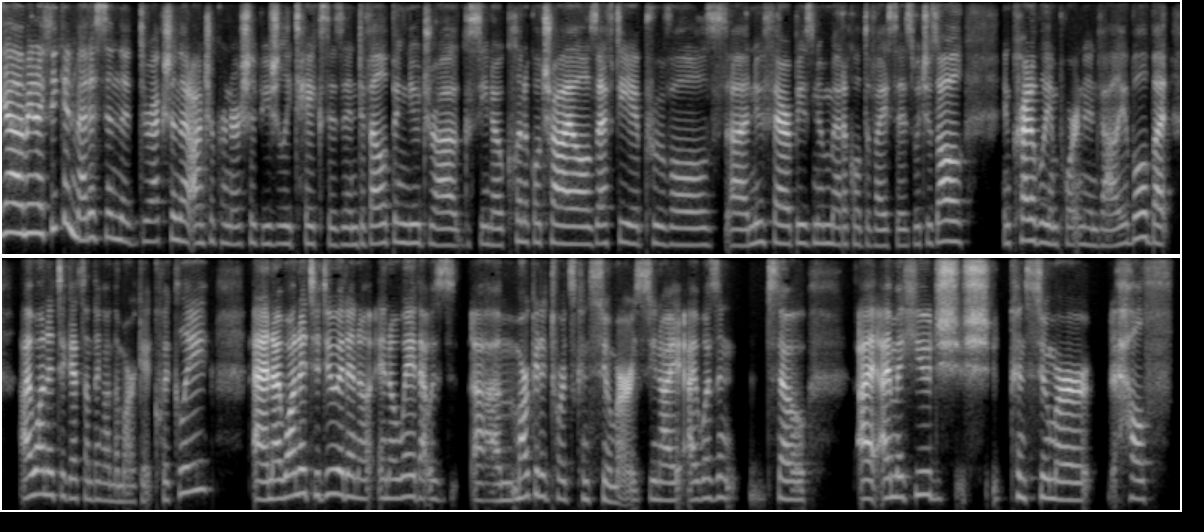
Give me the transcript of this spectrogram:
Yeah, I mean, I think in medicine, the direction that entrepreneurship usually takes is in developing new drugs, you know, clinical trials, FDA approvals, uh, new therapies, new medical devices, which is all incredibly important and valuable. But I wanted to get something on the market quickly, and I wanted to do it in a in a way that was um, marketed towards consumers. You know, I, I wasn't so. I, I'm a huge sh- consumer health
